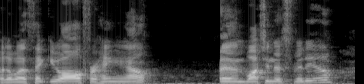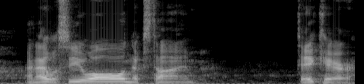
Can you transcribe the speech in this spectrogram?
But I want to thank you all for hanging out and watching this video, and I will see you all next time. Take care.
